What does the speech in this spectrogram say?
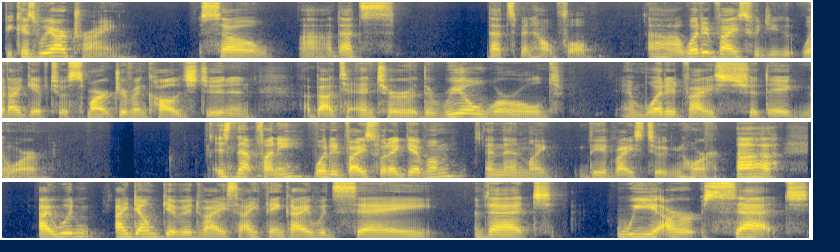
because we are trying. So uh, that's that's been helpful. Uh, what advice would you would I give to a smart, driven college student about to enter the real world, and what advice should they ignore? Isn't that funny? What advice would I give them? And then like the advice to ignore. Uh, I wouldn't, I don't give advice. I think I would say that we are set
